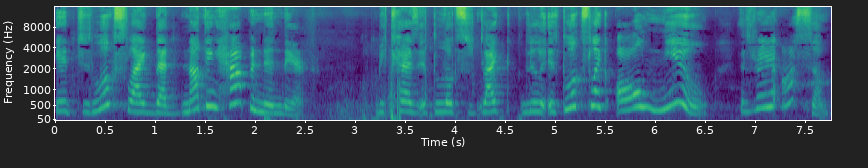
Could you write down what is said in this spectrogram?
it looks like that nothing happened in there because it looks like it looks like all new. It's very awesome.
